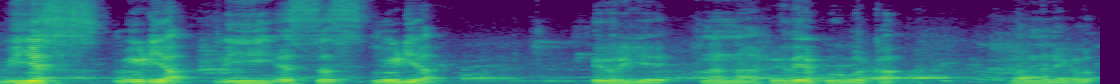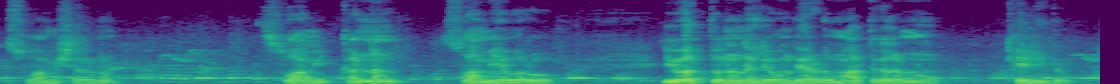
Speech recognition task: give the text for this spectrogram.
V S media V S S media ಇವರಿಗೆ ನನ್ನ ಹೃದಯಪೂರ್ವಕ ವಂದನೆಗಳು. ಸ್ವಾಮಿ ಶರಣಂ. ಸ್ವಾಮಿ ಕಣ್ಣನ್ ಸ್ವಾಮಿಯವರು ಇವತ್ತು ನನ್ನಲ್ಲಿ ಒಂದೆರಡು ಮಾತುಗಳನ್ನು ಕೇಳಿದರು.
